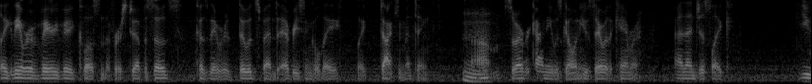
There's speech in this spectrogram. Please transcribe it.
like they were very very close in the first two episodes because they were they would spend every single day like documenting um, so wherever kanye was going he was there with a camera and then just like you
